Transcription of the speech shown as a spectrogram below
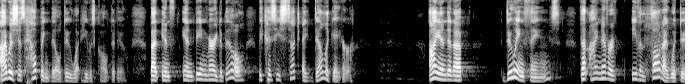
I was just helping Bill do what he was called to do. But in, in being married to Bill, because he's such a delegator, I ended up doing things that I never even thought I would do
